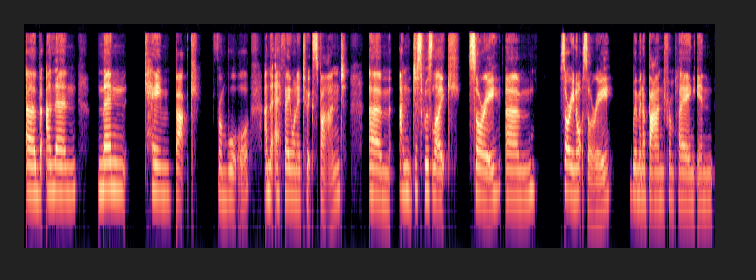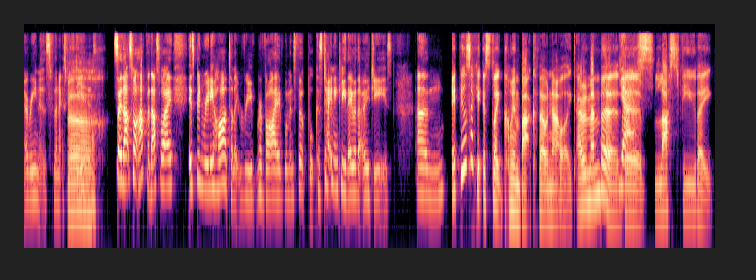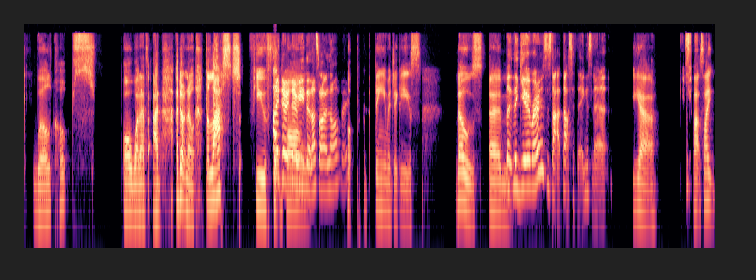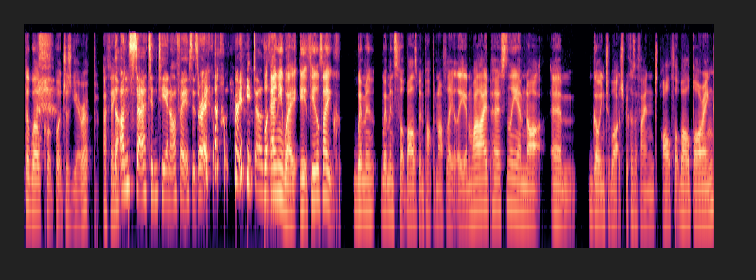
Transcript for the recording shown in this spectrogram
Um, and then men came back from war, and the FA wanted to expand, um, and just was like, sorry, um, sorry, not sorry. Women are banned from playing in arenas for the next 50 years. So that's what happened. That's why it's been really hard to like re- revive women's football because technically they were the OGs. Um, It feels like it's like coming back though now. Like I remember Yes. the last few like World Cups or whatever. I I don't know. The last few I don't know either. That's why I'm laughing. cup thingy-majiggies. Those um Like the Euros, is that that's a thing, isn't it? yeah. That's like the World Cup but just Europe, I think. The uncertainty in our faces right now really tells But anyway, it feels like women women's football's been popping off lately. And while I personally am not um going to watch because I find all football boring,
